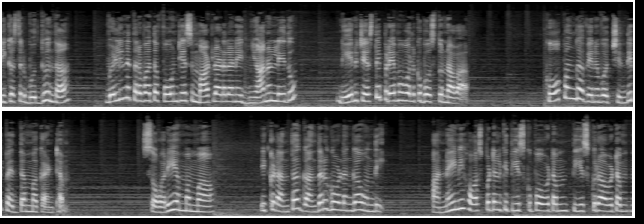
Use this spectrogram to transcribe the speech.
నీకసలు బుద్ధుందా? వెళ్ళిన తర్వాత ఫోన్ చేసి మాట్లాడాలనే జ్ఞానం లేదు? నేను చేస్తే ప్రేమ ఒలకబోస్తున్నావా? కోపంగా వినవచ్చింది పెద్దమ్మ కంఠం. సారీ అమ్మమ్మ ఇక్కడంతా గందరగోళంగా ఉంది. అన్నయ్యని హాస్పిటల్కి తీసుకుపోవటం తీసుకురావటం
